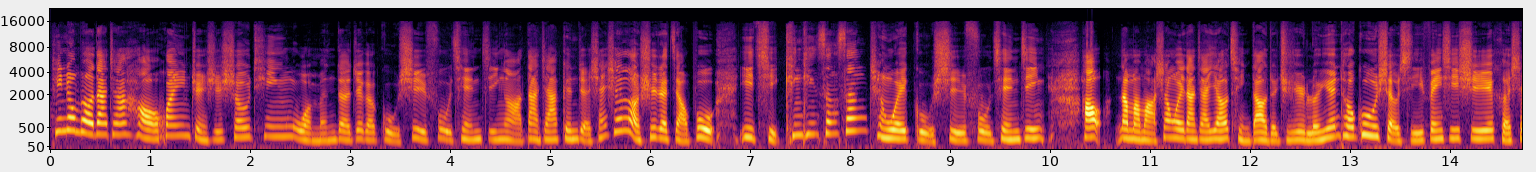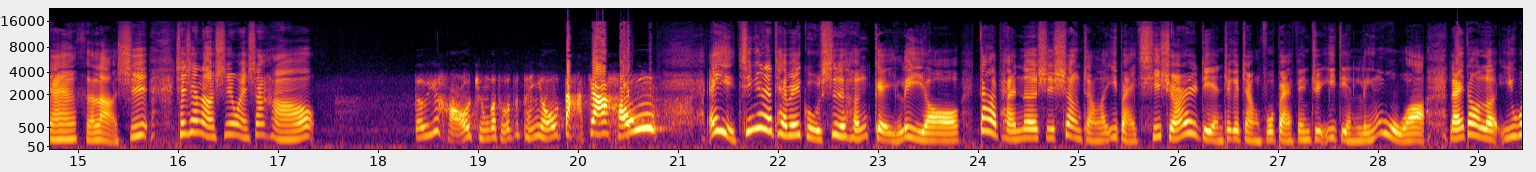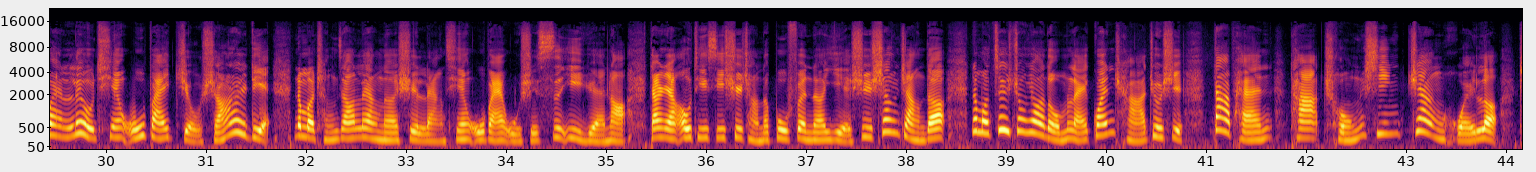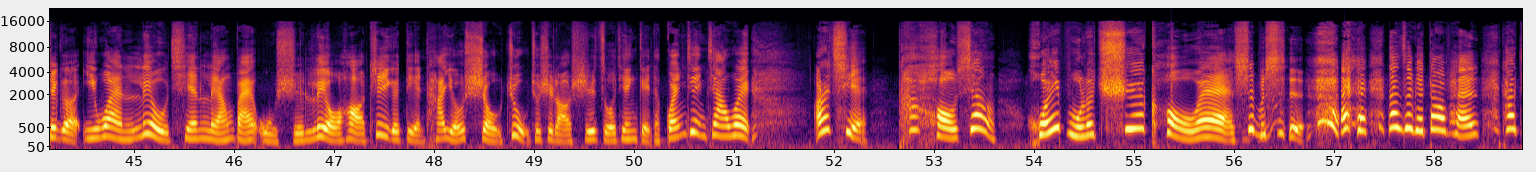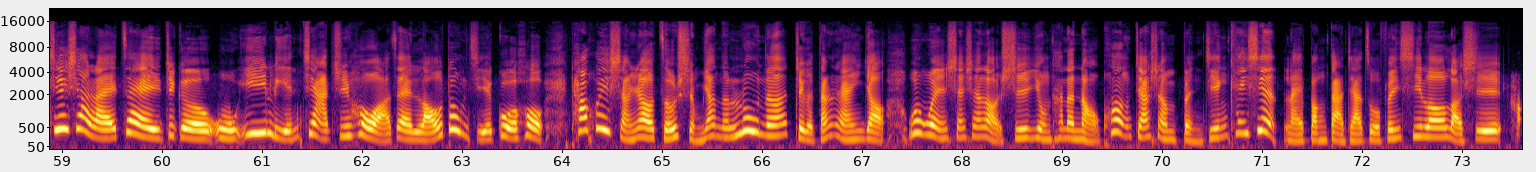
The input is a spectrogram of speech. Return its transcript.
听众朋友，大家好，欢迎准时收听我们的这个股市付千金啊！大家跟着珊珊老师的脚步，一起轻轻松松成为股市付千金。好，那么马上为大家邀请到的就是轮源投顾首席分析师何珊何老师。珊珊老师，晚上好。德宇好，全国投资朋友大家好。哎，今天的台北股市很给力哦，大盘呢是上涨了一百七十二点，这个涨幅百分之一点零五啊，来到了一万六千五百九十二点。那么成交量呢是两千五百五十四亿元啊。当然，OTC 市场的部分呢也是上涨的。那么最重要的，我们来观察就是大盘它重新站回了这个一万六千两百五十六哈这个点，它有。有守住，就是老师昨天给的关键价位，而且它好像回补了缺口，哎，是不是？哎，那这个大盘它接下来在这个五一连假之后啊，在劳动节过后，它会想要走什么样的路呢？这个当然要问问珊珊老师，用他的脑矿加上本间 K 线来帮大家做分析喽，老师。好。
